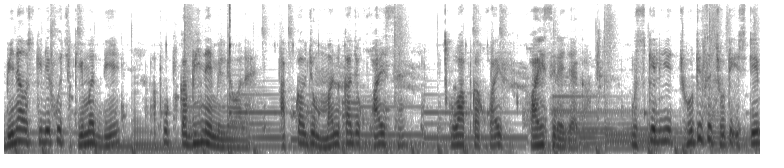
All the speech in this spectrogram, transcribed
बिना उसके लिए कुछ कीमत दिए, आपको कभी नहीं मिलने वाला है। आपका जो मन का जो ख्वाहिश है, वो आपका ख्वाहिश ख्वाहिश रह जाएगा। उसके लिए छोटी से छोटी स्टेप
